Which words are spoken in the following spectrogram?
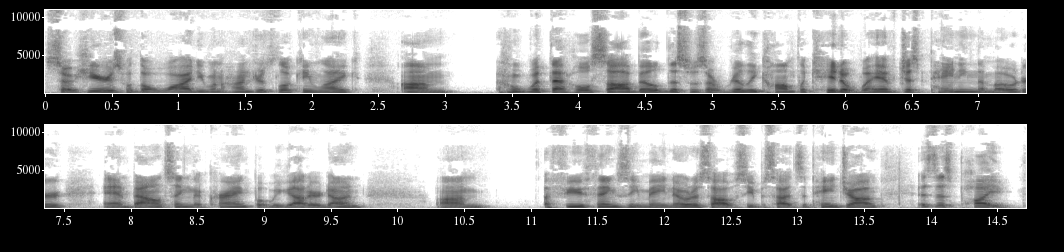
So here's what the YD100 is looking like. Um, with that whole saw build, this was a really complicated way of just painting the motor and balancing the crank, but we got her done. Um, a few things you may notice, obviously, besides the paint job, is this pipe.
